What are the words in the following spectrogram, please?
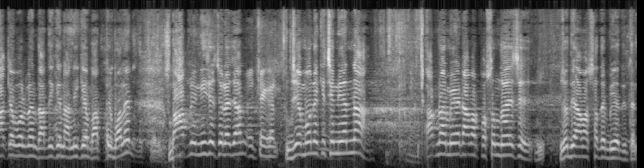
মাকে বলবেন দাদিকে নানিকে বাপকে বলেন বা আপনি নিজে চলে যান। যে মনে কিছু নিয়েন না আপনার মেয়েটা আমার পছন্দ হয়েছে যদি আমার সাথে বিয়ে দিতেন।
